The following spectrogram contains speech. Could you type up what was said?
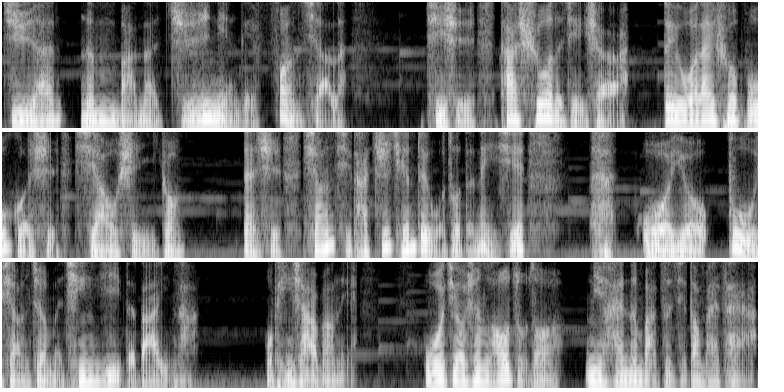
居然能把那执念给放下了。其实他说的这事儿啊，对我来说不过是小事一桩，但是想起他之前对我做的那些，我又不想这么轻易的答应他。我凭啥要帮你？我叫声老祖宗，你还能把自己当白菜啊？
